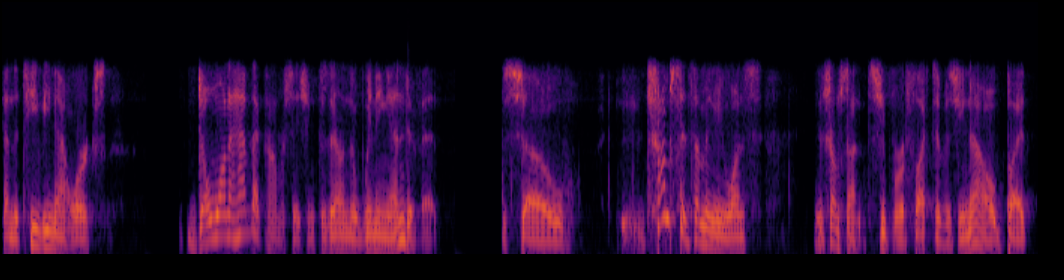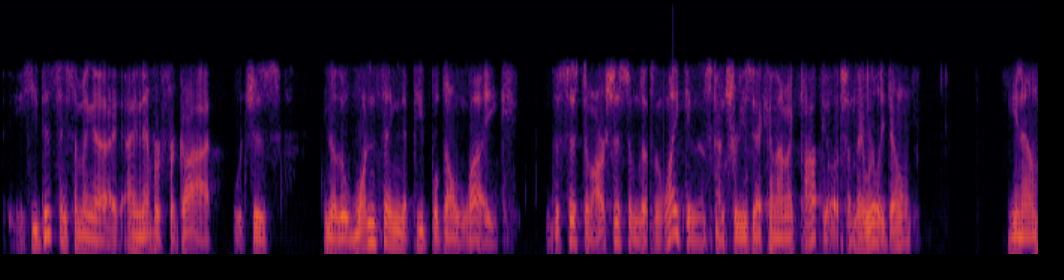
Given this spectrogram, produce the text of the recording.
and the TV networks, don't want to have that conversation because they're on the winning end of it. So, Trump said something to me once. You know, Trump's not super reflective, as you know, but he did say something that I, I never forgot, which is you know, the one thing that people don't like, the system, our system doesn't like in this country is economic populism. They really don't. You know,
